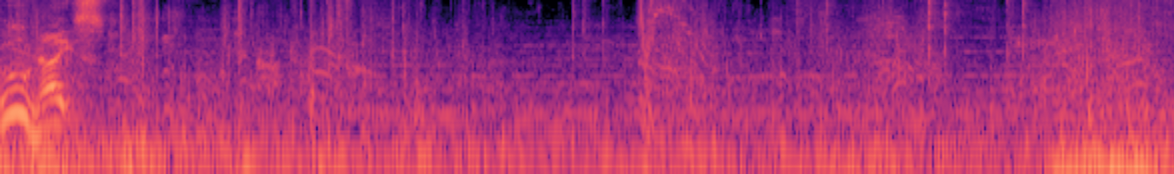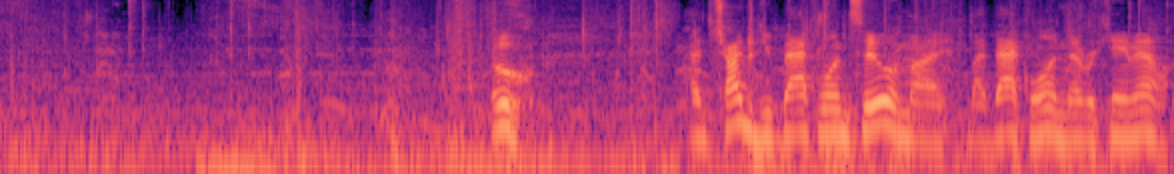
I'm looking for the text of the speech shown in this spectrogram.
Ooh, nice. Ooh. I tried to do back one too, and my, my back one never came out.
